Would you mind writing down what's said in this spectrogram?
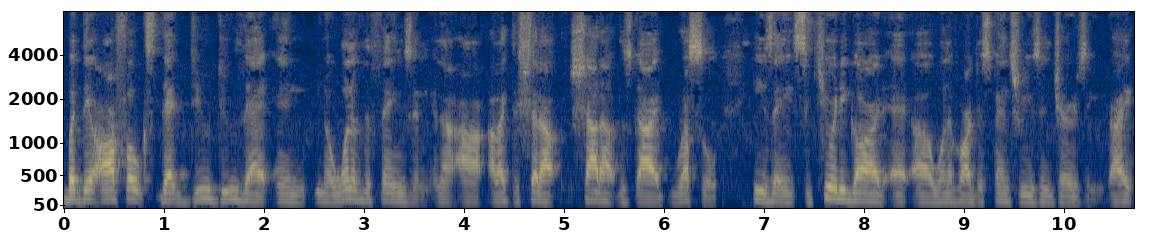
but there are folks that do do that. And you know one of the things and, and I, I, like to shout out shout out this guy russell. He's a security guard at uh, one of our dispensaries in jersey right?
